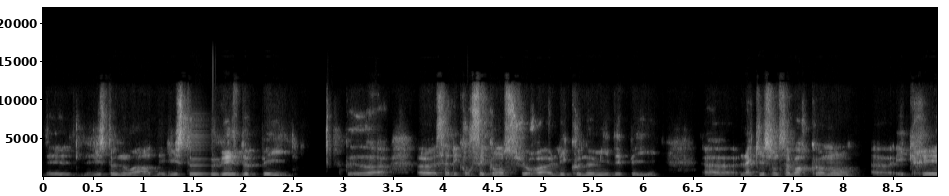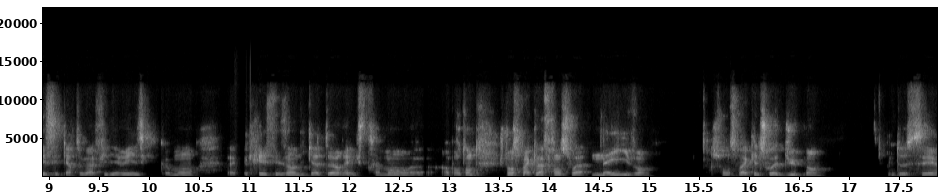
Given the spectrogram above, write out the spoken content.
des, listes noires, des listes grises de pays, que euh, ça a des conséquences sur l'économie des pays, la question de savoir comment est créée ces cartographies des risques, comment créer ces indicateurs est extrêmement importante. Je ne pense pas que la France soit naïve hein, je pense pas qu'elle soit dupe. Hein. De ces,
